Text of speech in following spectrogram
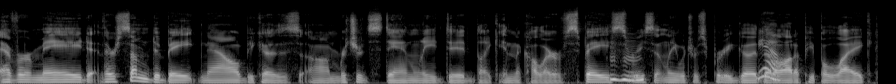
ever made. There's some debate now because um, Richard Stanley did like In the Color of Space recently, which was pretty good that a lot of people like.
